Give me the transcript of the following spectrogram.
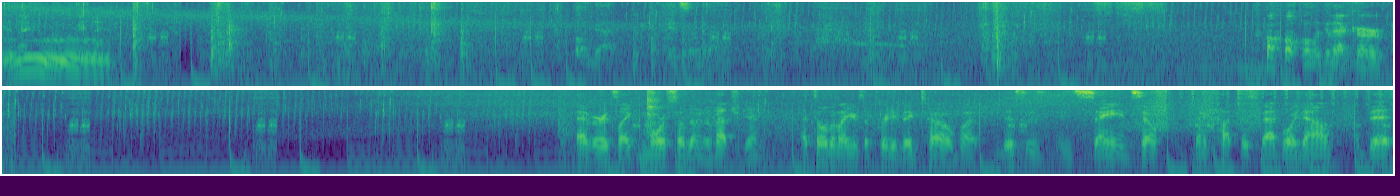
Ooh. Oh god, it's so dark. Oh, look at that curve. Ever, it's like more so than an Ovechkin. I told him I used a pretty big toe, but this is insane. So, I'm gonna cut this bad boy down a bit.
